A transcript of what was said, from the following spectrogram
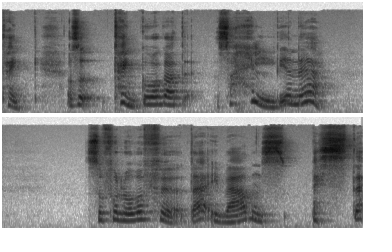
tenk, altså, tenker òg at så heldig en er som får lov å føde i verdens beste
